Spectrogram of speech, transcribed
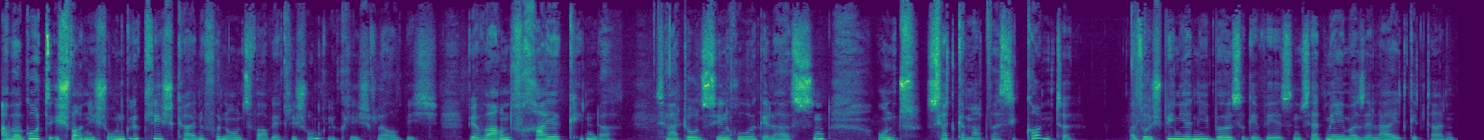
Aber gut, ich war nicht unglücklich. Keine von uns war wirklich unglücklich, glaube ich. Wir waren freie Kinder. Sie hatte uns in Ruhe gelassen und sie hat gemacht, was sie konnte. Also ich bin ihr nie böse gewesen. Sie hat mir immer sehr leid getan.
